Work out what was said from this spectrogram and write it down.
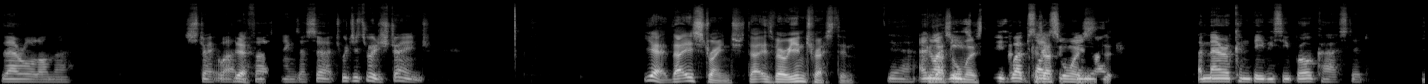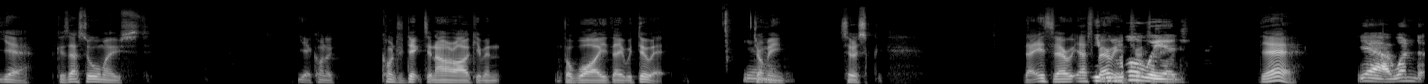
they're all on there straight away. Yeah. The first things I search, which is really strange. Yeah, that is strange. That is very interesting. Yeah, and like that's these, almost these websites that's been, almost like, American BBC broadcasted. Yeah, because that's almost yeah, kind of contradicting our argument for why they would do it. Yeah. Do you know what I mean? So it's that is very that's Even very more weird. Yeah, Yeah, I wonder.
